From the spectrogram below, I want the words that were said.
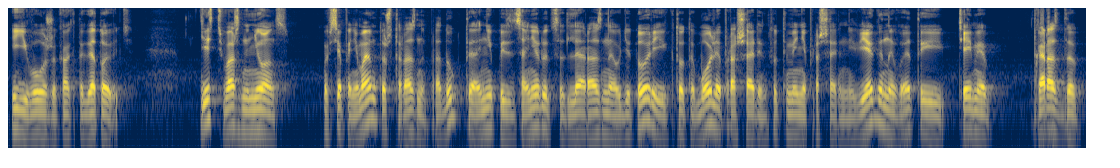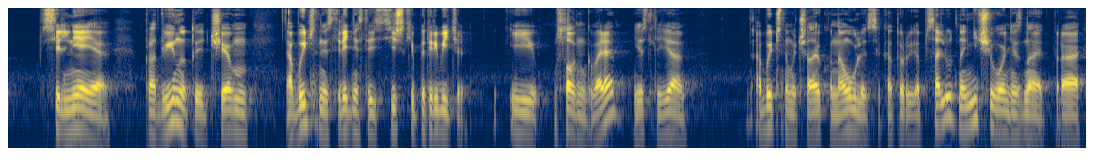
и его уже как-то готовить. Есть важный нюанс. Мы все понимаем то, что разные продукты, они позиционируются для разной аудитории, кто-то более прошарен, кто-то менее прошаренный. Веганы в этой теме гораздо сильнее продвинуты, чем обычный среднестатистический потребитель. И, условно говоря, если я обычному человеку на улице, который абсолютно ничего не знает про...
